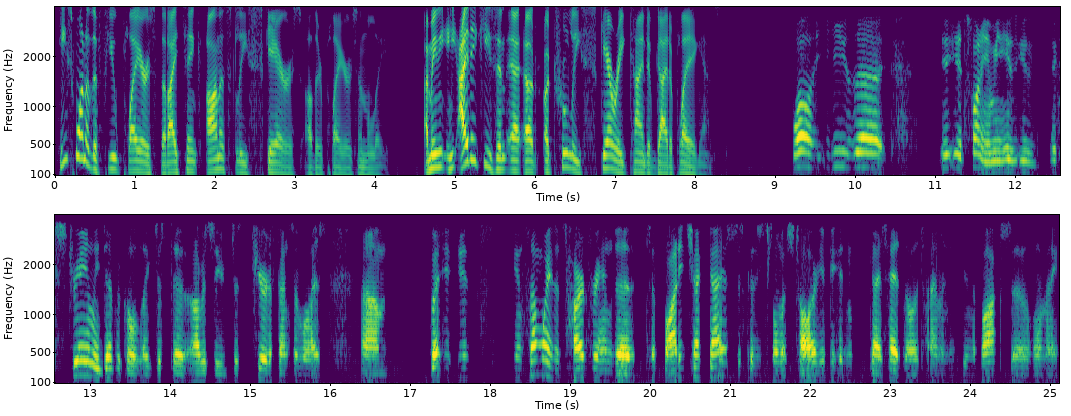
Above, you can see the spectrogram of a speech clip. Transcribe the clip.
He's one of the few players that I think honestly scares other players in the league. I mean, he, I think he's an, a, a truly scary kind of guy to play against. Well, he's. Uh, it's funny. I mean, he's, he's extremely difficult. Like just to obviously just pure defensive wise, um, but it, it's in some ways it's hard for him to to body check guys just because he's so much taller. He'd be hitting guys' heads all the time, and he'd be in the box uh, all night.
